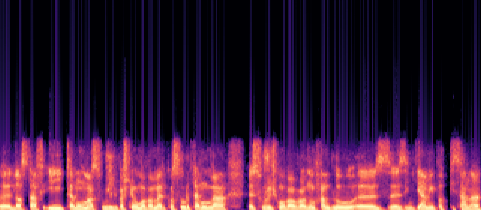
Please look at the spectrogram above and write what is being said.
e, dostaw i temu ma służyć właśnie umowa Mercosur, temu ma e, służyć umowa o wolnym handlu z, z Indiami podpisana.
